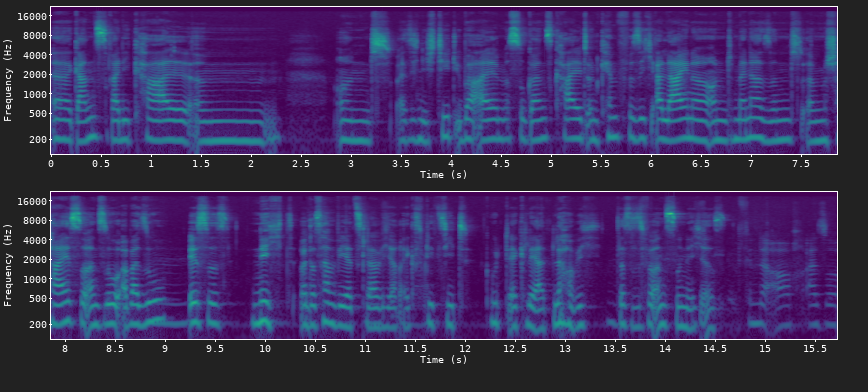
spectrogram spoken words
äh, ganz radikal ähm, und, weiß ich nicht, steht über allem, ist so ganz kalt und kämpft für sich alleine und Männer sind ähm, scheiße und so. Aber so mhm. ist es nicht. Und das haben wir jetzt, glaube ich, auch explizit gut erklärt, glaube ich, dass es für uns so nicht ist. Ich finde auch, also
